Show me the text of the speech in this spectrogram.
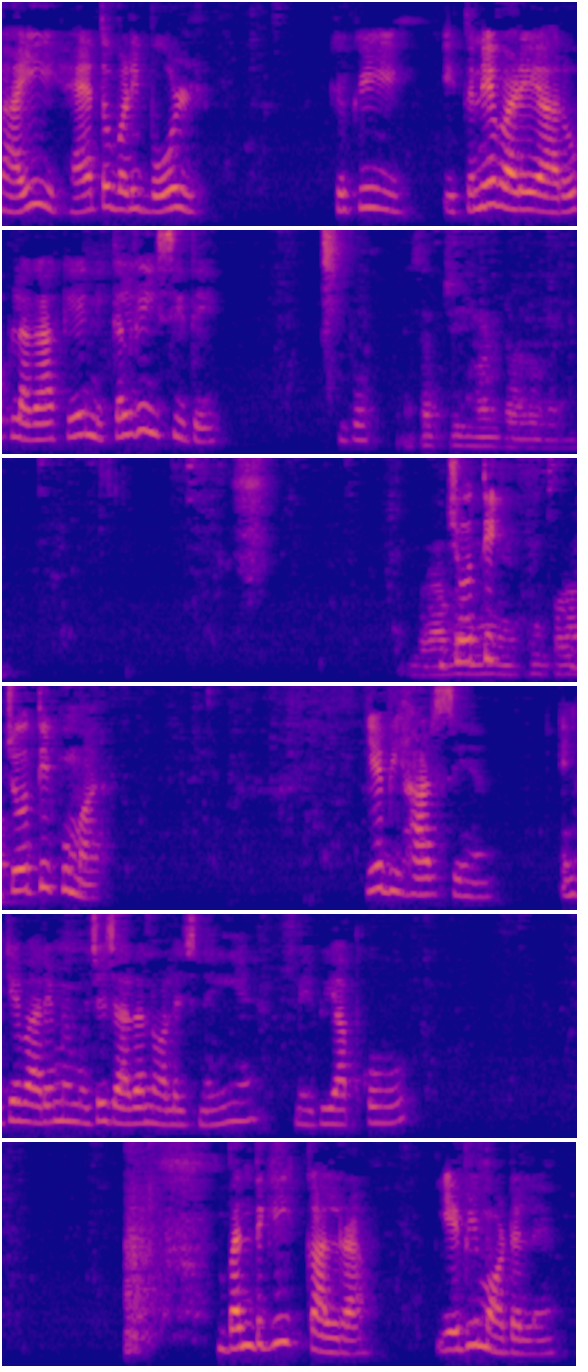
भाई है तो बड़ी बोल्ड क्योंकि इतने बड़े आरोप लगा के निकल गई सीधे। वो सब चीज़ मत डालो ज्योति ज्योति कुमार। ये बिहार से हैं। इनके बारे में मुझे ज़्यादा नॉलेज नहीं है। मे बी आपको हो। बंदगी कालरा। ये भी मॉडल है।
